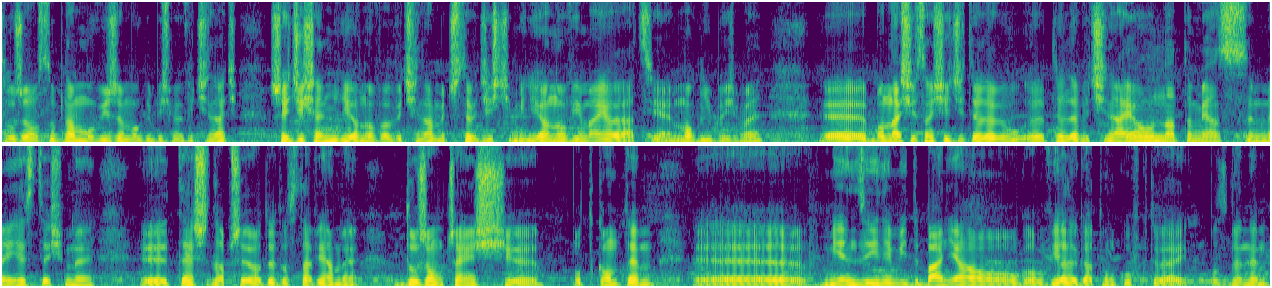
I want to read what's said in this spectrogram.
dużo osób nam mówi, że moglibyśmy wycinać 60 milionów, a wycinamy 40 milionów i mają rację, moglibyśmy, e, nasi sąsiedzi tyle, tyle wycinają, natomiast my jesteśmy e, też dla przyrody dostawiamy dużą część e, pod kątem e, między innymi dbania o, o wiele gatunków, które pod względem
